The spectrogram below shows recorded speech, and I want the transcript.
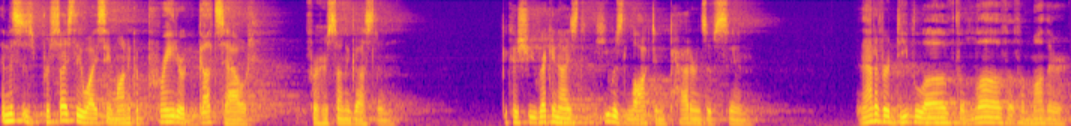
And this is precisely why St. Monica prayed her guts out for her son Augustine, because she recognized he was locked in patterns of sin. And out of her deep love, the love of a mother,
